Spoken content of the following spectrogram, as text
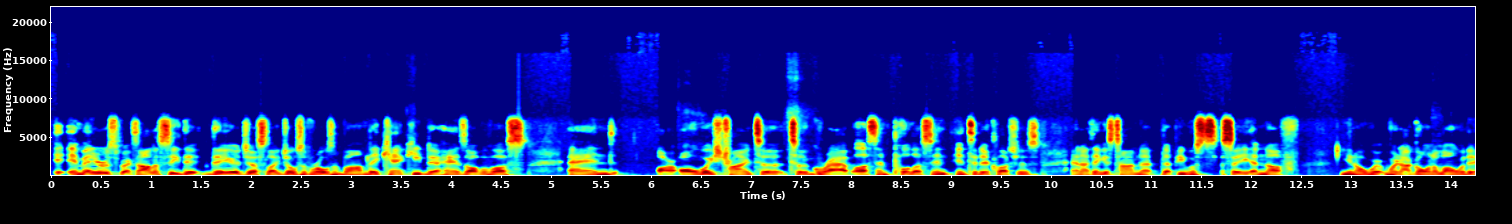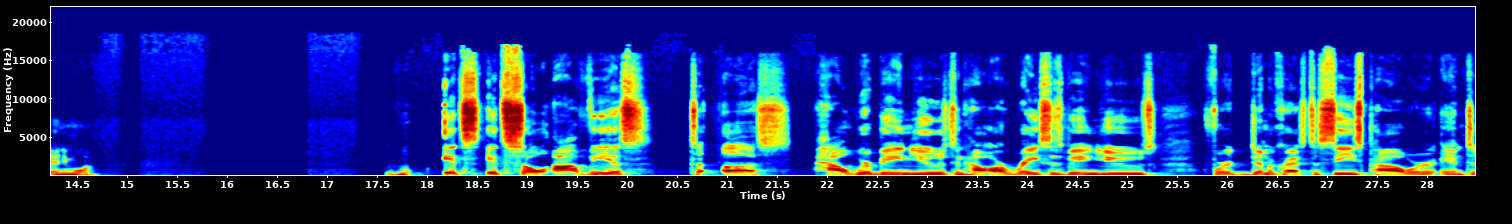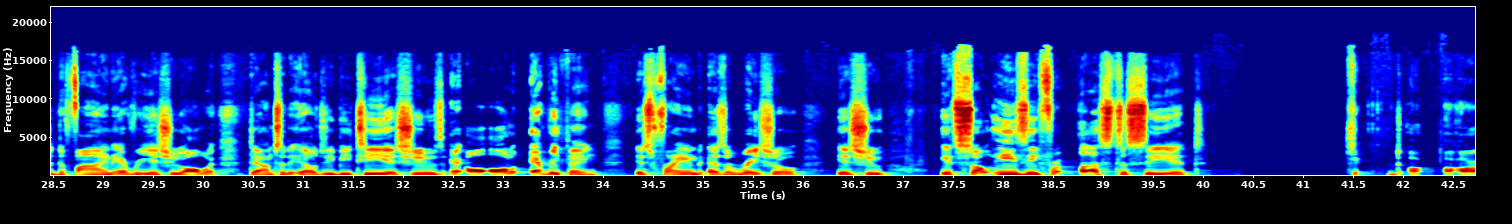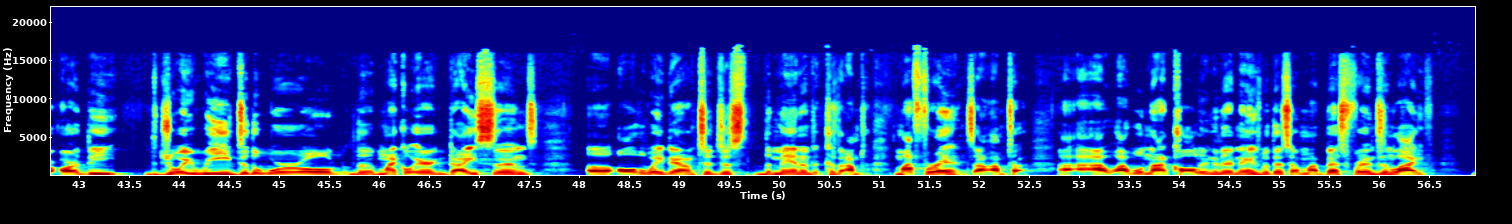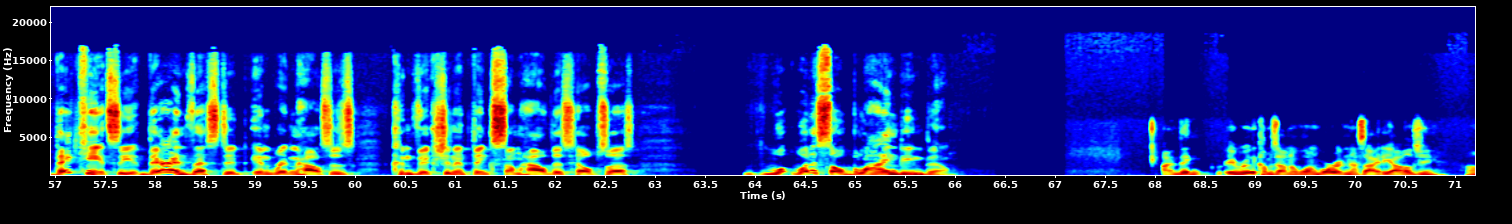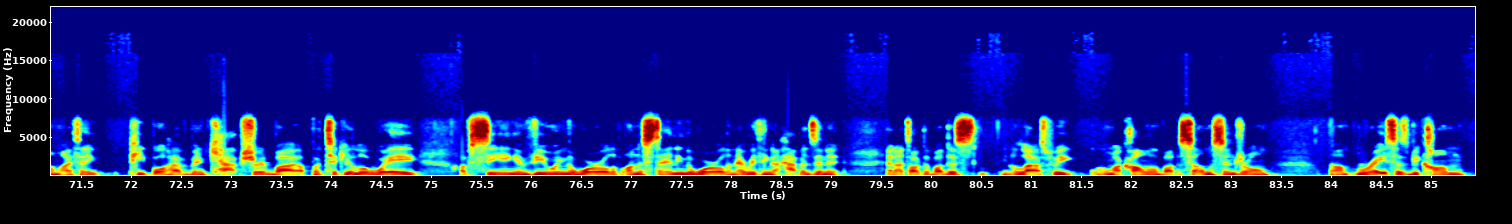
in many respects, honestly, they, they are just like Joseph Rosenbaum. They can't keep their hands off of us, and are always trying to to grab us and pull us in, into their clutches. And I think it's time that, that people say enough. You know, we're, we're not going along with it anymore. It's it's so obvious to us how we're being used and how our race is being used for Democrats to seize power and to define every issue, all the way down to the LGBT issues, all, all everything is framed as a racial issue. It's so easy for us to see it. Are, are, are the, the Joy Reids of the world, the Michael Eric Dysons, uh, all the way down to just the men because I'm my friends. I, am I, I, I will not call any of their names, but they're some of my best friends in life. They can't see it. They're invested in Rittenhouse's conviction and think somehow this helps us. What, what is so blinding them? I think it really comes down to one word, and that's ideology. Um, I think people have been captured by a particular way of seeing and viewing the world, of understanding the world and everything that happens in it. And I talked about this you know, last week in my column about the Selma syndrome. Um, race has become,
